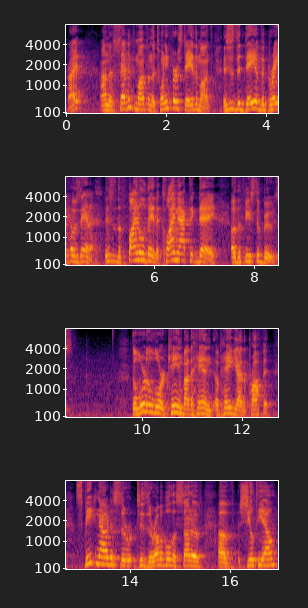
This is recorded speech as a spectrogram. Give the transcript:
right? On the seventh month, on the 21st day of the month, this is the day of the great Hosanna. This is the final day, the climactic day of the Feast of Booths. The word of the Lord came by the hand of Haggai the prophet. Speak now to, to Zerubbabel the son of, of Shealtiel,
